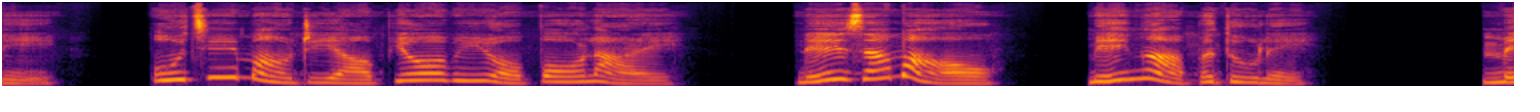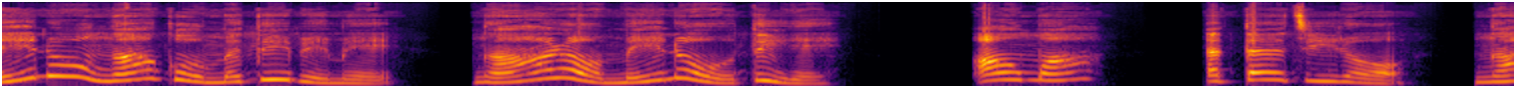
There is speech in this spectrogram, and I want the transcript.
နေဦးကြီးမောင်တယောက်ပြောပြီးတော့ပေါ်လာတယ်နေစမ်းမအောင်မင်းကဘာတူလဲမင်းတို့ငါ့ကိုမသိပေမဲ့ငါကတော့မင်းတို့ကိုသိတယ် အောင်မအသက်ကြီးတော့ငါ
